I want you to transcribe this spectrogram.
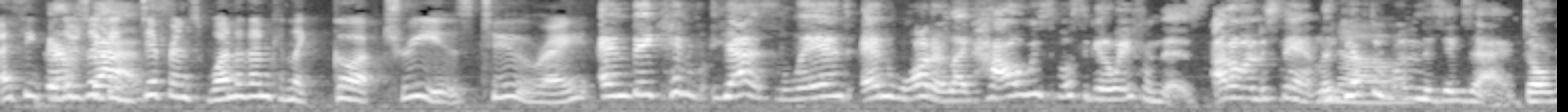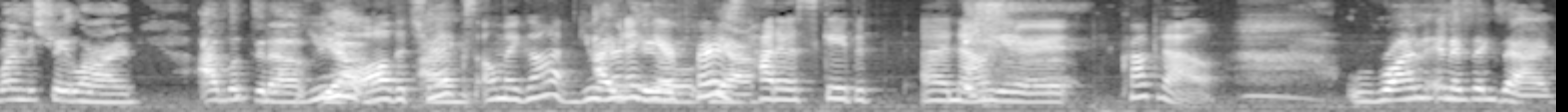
I think there's like a difference. One of them can like go up trees too, right? and they can yes, land and water. Like, how are we supposed to get away from this? I don't understand. Like, you have to run in a zigzag. Don't run in a straight line. I've looked it up. You yeah, know all the I'm- tricks. oh my god, you I heard it here first. yeah. How to escape a, uh, an alligator crocodile. run in a zigzag.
